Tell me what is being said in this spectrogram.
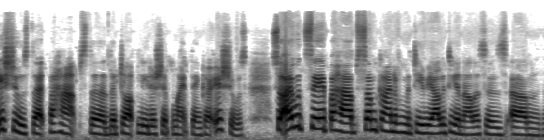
issues that perhaps the the top leadership might think are issues. So i would say perhaps some kind of materiality analysis um,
